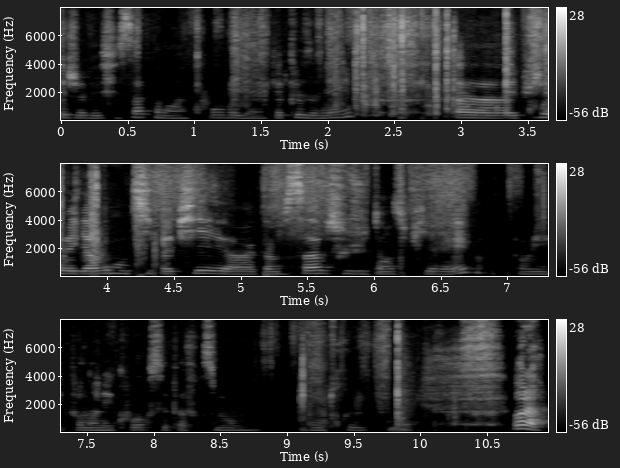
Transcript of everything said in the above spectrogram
j'avais fait ça pendant un cours il y a quelques années, et puis j'avais gardé mon petit papier comme ça parce que j'étais inspirée. Oui, pendant les cours c'est pas forcément voilà,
